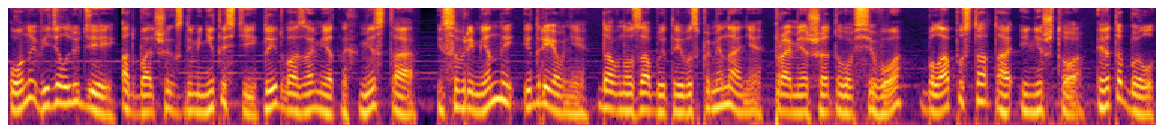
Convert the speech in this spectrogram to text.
Он увидел людей, от больших знаменитостей до едва заметных, места, и современные, и древние, давно забытые воспоминания. Промеж этого всего была пустота и ничто. Это был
